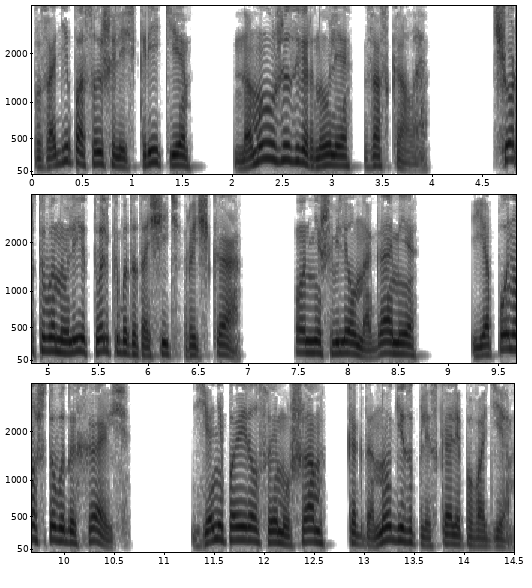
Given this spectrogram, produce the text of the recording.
Позади послышались крики, но мы уже завернули за скалы. Чёртовы нули только бы дотащить рычка. Он не шевелил ногами, и я понял, что выдыхаюсь. Я не поверил своим ушам, когда ноги заплескали по воде.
